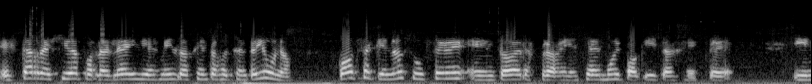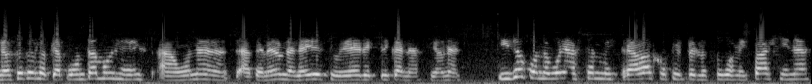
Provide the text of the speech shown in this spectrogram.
está regida por la ley 10.281, cosa que no sucede en todas las provincias, muy poquitas. este Y nosotros lo que apuntamos es a, una, a tener una ley de seguridad eléctrica nacional. Y yo cuando voy a hacer mis trabajos siempre lo subo a mi página,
